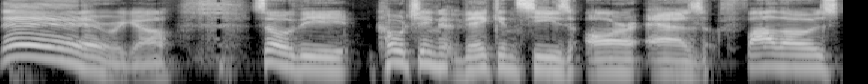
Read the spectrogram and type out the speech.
There we go. So the coaching vacancies are as follows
